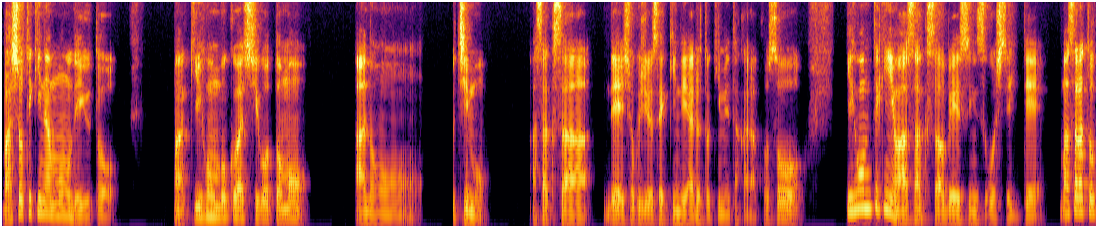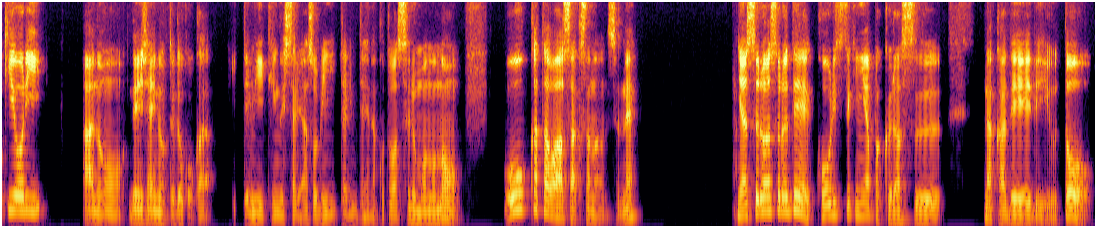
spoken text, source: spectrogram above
場所的なもので言うと、まあ基本僕は仕事も、あのーうちも浅草で食住接近でやると決めたからこそ、基本的には浅草をベースに過ごしていて、まあそれは時折、あの、電車に乗ってどこか行ってミーティングしたり遊びに行ったりみたいなことはするものの、大方は浅草なんですよね。いや、それはそれで効率的にやっぱ暮らす中でで言うと、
